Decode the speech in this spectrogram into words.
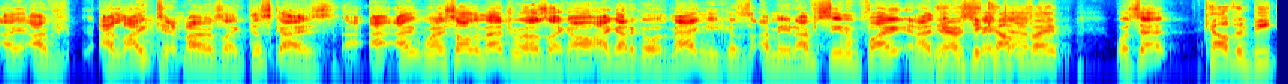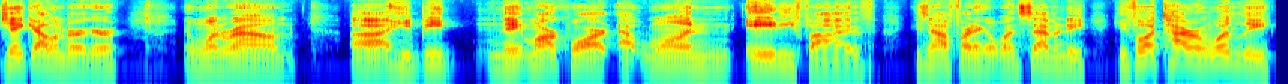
I I, I liked him. I was like, this guy's. I, I when I saw the match, I was like, oh, I got to go with Magny because I mean I've seen him fight, and I think never see Kelvin fight? What's that? Kelvin beat Jake Ellenberger in one round. Uh, he beat Nate Marquardt at 185. He's now fighting at 170. He fought Tyron Woodley,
